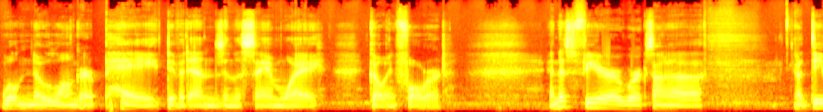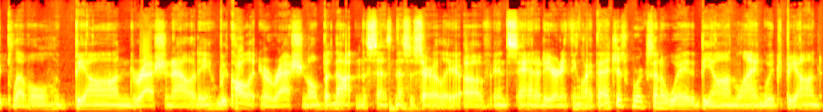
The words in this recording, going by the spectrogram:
will no longer pay dividends in the same way going forward. And this fear works on a, a deep level beyond rationality. We call it irrational, but not in the sense necessarily of insanity or anything like that. It just works in a way that beyond language, beyond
